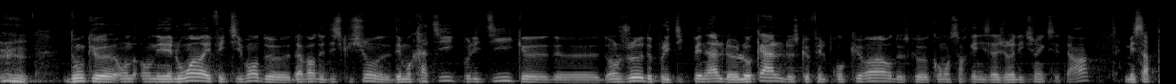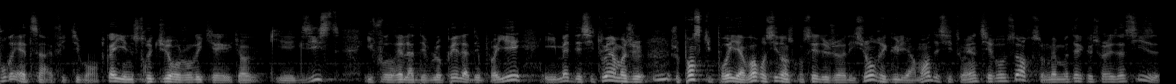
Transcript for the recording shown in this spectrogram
Donc euh, on, on, est loin effectivement d'avoir de, des discussions démocratiques, politiques, euh, d'enjeux, de, de, politique pénale de, locale, de ce que fait le procureur, de ce que, comment s'organise la juridiction, etc. Mais ça pourrait être ça, effectivement. En tout cas, il y a une structure aujourd'hui qui, qui, existe. Il faudrait la développer, la déployer et y mettre des citoyens. Moi, je, mmh. je pense qu'il pourrait y avoir aussi dans ce conseil de juridiction régulièrement des citoyens tirés au sort, sur le même modèle que sur les assises.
